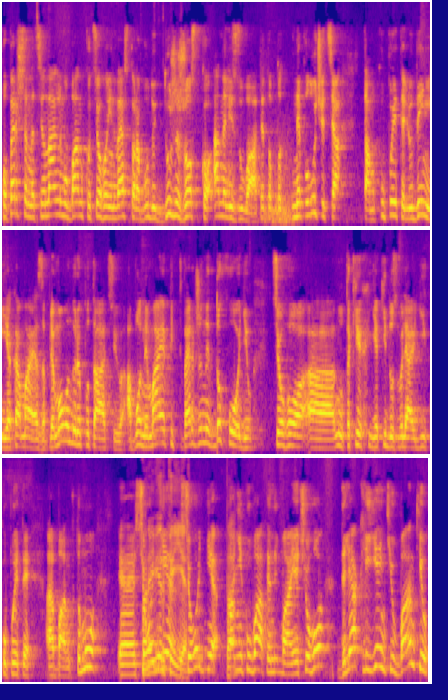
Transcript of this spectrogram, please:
по перше, національному банку цього інвестора будуть дуже жорстко аналізувати, тобто не вийде там купити людині, яка має заплямовану репутацію або не має підтверджених доходів цього, ну таких, які дозволяють їй купити банк. Тому е, сьогодні, є. сьогодні панікувати немає чого. Для клієнтів банків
